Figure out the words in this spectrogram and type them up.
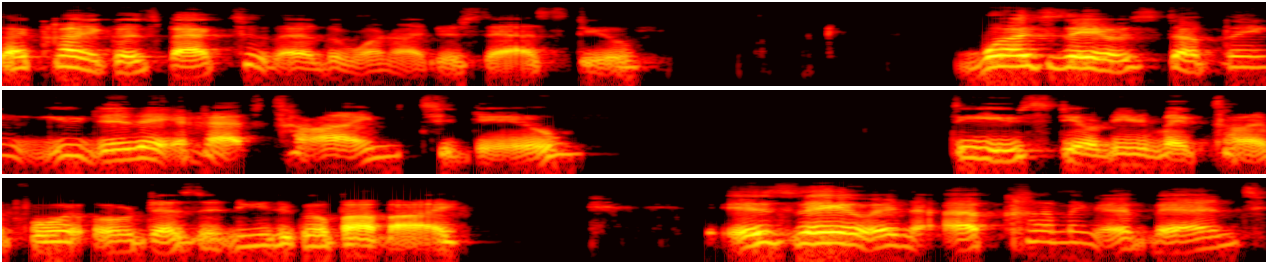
That kind of goes back to the other one I just asked you. Was there something you didn't have time to do? Do you still need to make time for it, or does it need to go bye bye? Is there an upcoming event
